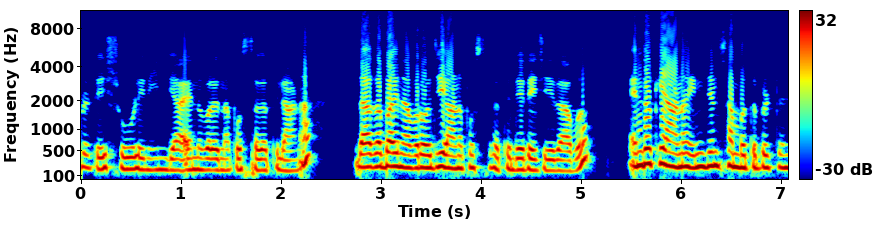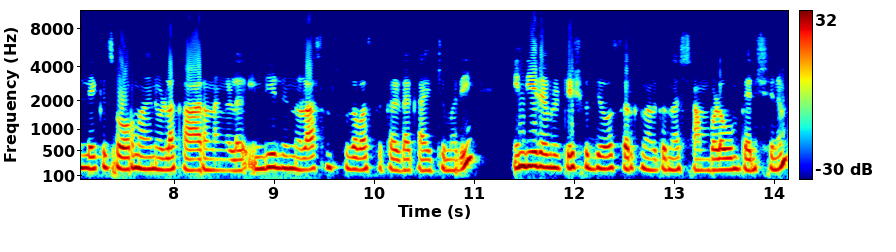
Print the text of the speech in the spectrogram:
British rule in India എന്ന് പറയുന്ന പുസ്തകത്തിലാണ്. ദാദാബായ് നവറോജിയാണ് പുസ്തകത്തിന്റെ രചയിതാവ്. എന്തൊക്കെയാണ് ഇന്ത്യൻ സമ്പത്ത് ബ്രിട്ടനിലേക്ക് ചോർന്നതിനുള്ള കാരണങ്ങൾ ഇന്ത്യയിൽ നിന്നുള്ള അസംസ്കൃത വസ്തുക്കളുടെ കയറ്റുമതി ഇന്ത്യയിലെ ബ്രിട്ടീഷ് ഉദ്യോഗസ്ഥർക്ക് നൽകുന്ന ശമ്പളവും പെൻഷനും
